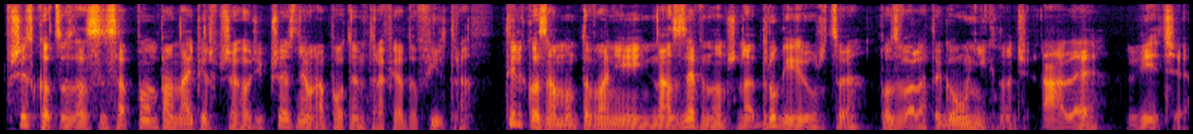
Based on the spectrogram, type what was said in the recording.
Wszystko, co zasysa pompa, najpierw przechodzi przez nią, a potem trafia do filtra. Tylko zamontowanie jej na zewnątrz, na drugiej rurce, pozwala tego uniknąć, ale wiecie,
